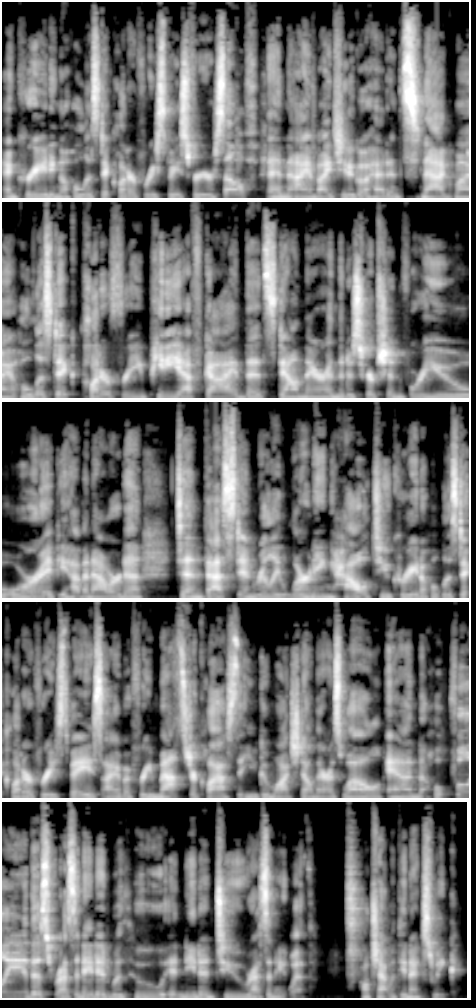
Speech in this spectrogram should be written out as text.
and creating a holistic clutter free space for yourself, then I invite you to go ahead and snag my holistic clutter free PDF guide that's down there in the description for you. Or if you have an hour to, to invest in really learning how to create a holistic clutter free space, I have a free masterclass that you can watch down there as well. And hopefully this resonated with who it needed to resonate with. I'll chat with you next week.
